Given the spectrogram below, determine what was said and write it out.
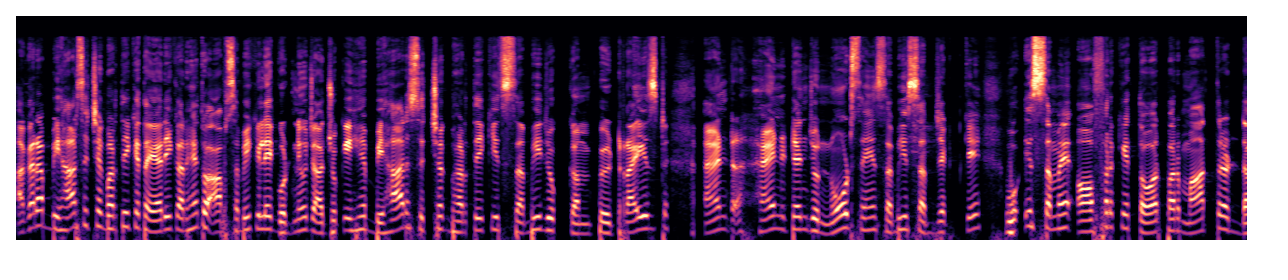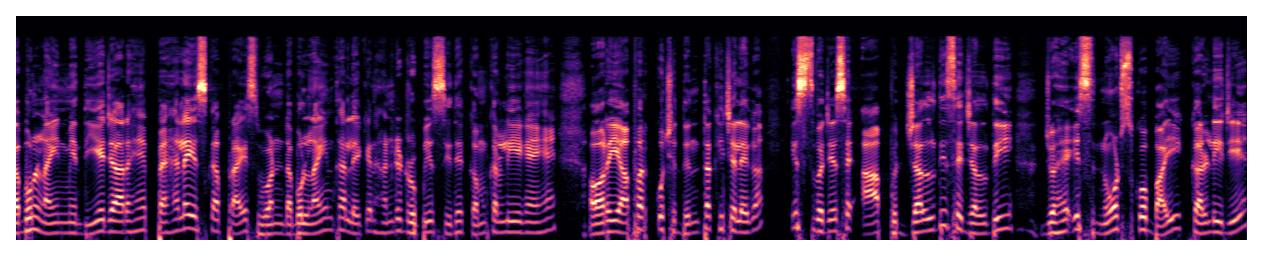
अगर आप बिहार शिक्षक भर्ती की तैयारी कर रहे हैं तो आप सभी के लिए गुड न्यूज़ आ चुकी है। बिहार शिक्षक भर्ती की सभी जो कंप्यूटराइज्ड एंड हैंड रिटन जो नोट्स हैं, सभी सब्जेक्ट के, वो इस समय ऑफ़र के तौर पर मात्र डबल नाइन में दिए जा रहे हैं। पहले इसका प्राइस वन डबल नाइन था, लेकिन हंड्रेड रुपीज़ सीधे कम कर लिए गए हैं और ये ऑफ़र कुछ दिन तक ही चलेगा। इस वजह से आप जल्दी से जल्दी जो है इस नोट्स को बाई कर लीजिए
